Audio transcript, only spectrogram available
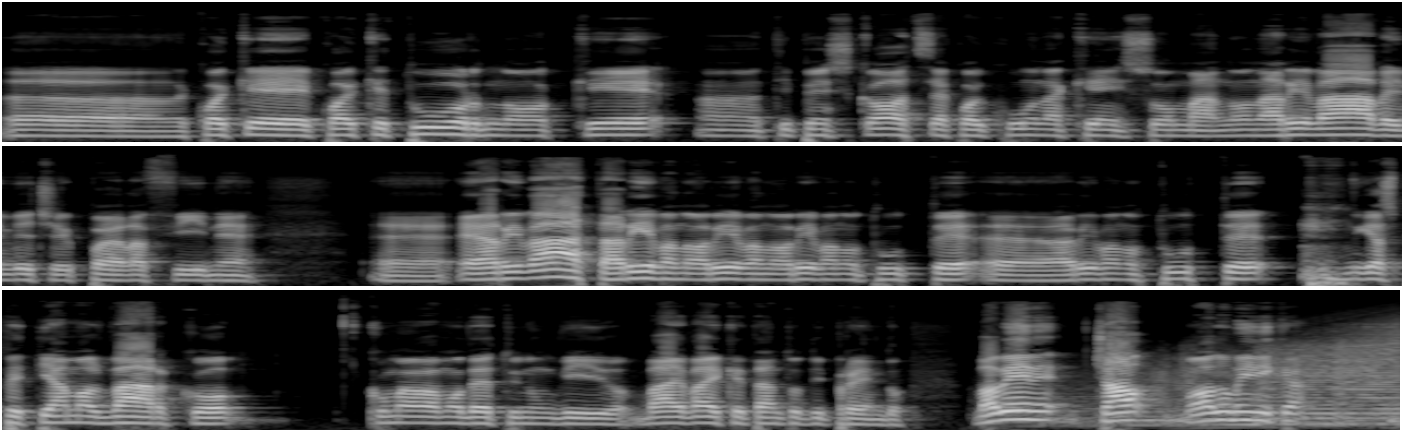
eh, qualche, qualche, turno che eh, tipo in Scozia qualcuna che insomma non arrivava, invece poi alla fine eh, è arrivata, arrivano, arrivano, arrivano tutte, eh, arrivano tutte, li aspettiamo al varco come avevamo detto in un video. Vai, vai che tanto ti prendo. Va bene, ciao, buona domenica.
